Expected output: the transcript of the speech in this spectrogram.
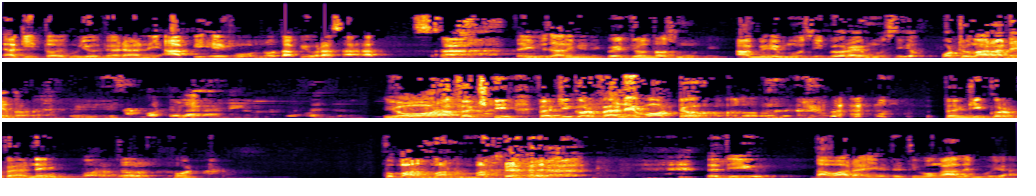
Ya kita itu yo darani api ngono tapi ora syarat. Sah. Jadi misalnya gini, kue jotos muni, api emosi, ora emosi, podo larane to. ora? Padha larane. Yo ora bagi bagi korbane podo. Bagi korbane Padha. Kok. Jadi tak warai ya. Jadi wong alim ku ya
